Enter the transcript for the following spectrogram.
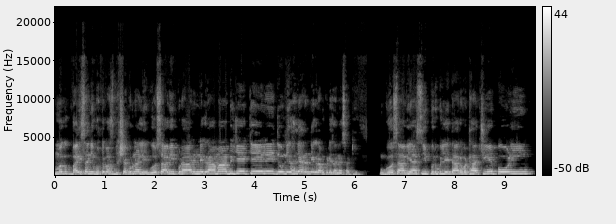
मग बाईसांनी भोटोबास भिक्षा करून आले. गोसावी पुढा अरण्यग्रामाभिजे केले. देव निघाले अरण्यग्रामकडे जाण्यासाठी. गोसाव्यासी पूर्विले दारवठाची पोळी.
